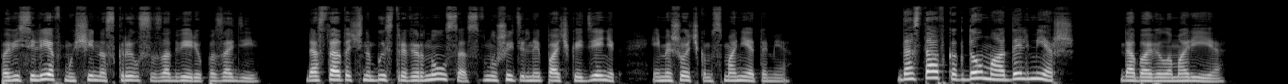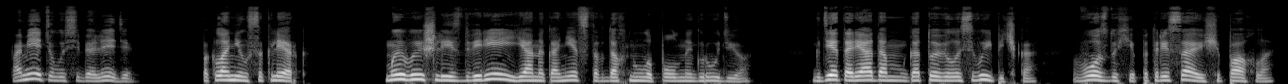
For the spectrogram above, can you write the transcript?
Повеселев, мужчина скрылся за дверью позади. Достаточно быстро вернулся с внушительной пачкой денег и мешочком с монетами. «Доставка к дому Адель Мерш», — добавила Мария. «Пометил у себя, леди», — поклонился клерк. Мы вышли из дверей, и я наконец-то вдохнула полной грудью. Где-то рядом готовилась выпечка. В воздухе потрясающе пахло.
